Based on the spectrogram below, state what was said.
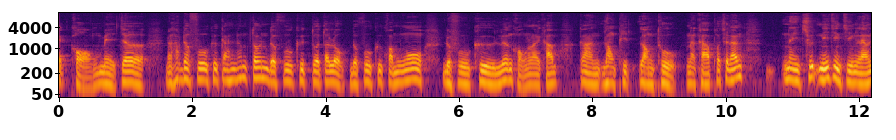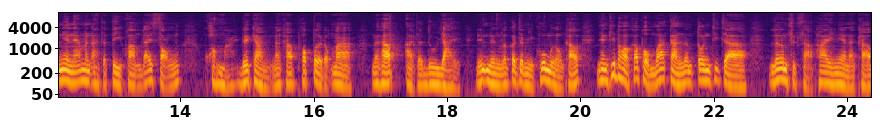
กของเมเจอร์ นะครับ The Fool คือการเริ่มต้น The Fool คือตัวตลก The Fool คือความโง่ The Fool คือเรื่องของอะไรครับ การลองผิดลองถูกนะครับ เพราะฉะนั้นในชุดนี้จริง ๆ แล้วเนี่ยนะมันอาจจะตีความได้สองความหมายด้วยกันนะครับพอเปิดออกมานะครับอาจจะดูใหญ่นิดนึงแล้วก็จะมีคู่มือของเขา อย่างที่บอกครับผมว่าการเริ่มต้นที่จะเริ่มศึกษาไพ่เนี่ยนะครับ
